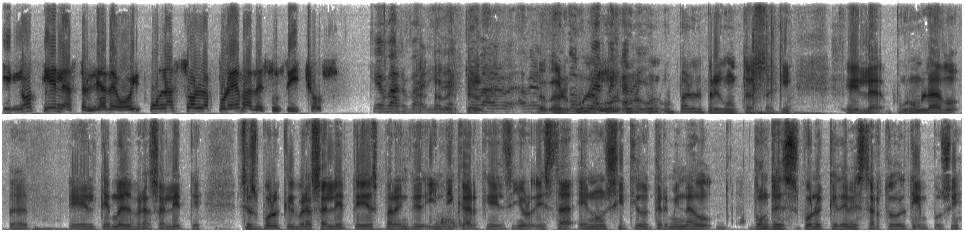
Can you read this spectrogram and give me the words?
y no tiene hasta el día de hoy una sola prueba de sus dichos. Qué barbaridad. A ver, qué pero- bárbaro. A ver, A ver, don una- Pepe un, Carrillo. un- un par de preguntas aquí. El, eh, por un lado, eh, el tema del brazalete. Se supone que el brazalete es para indi- indicar que el señor está en un sitio determinado donde se supone que debe estar todo el tiempo, ¿sí?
